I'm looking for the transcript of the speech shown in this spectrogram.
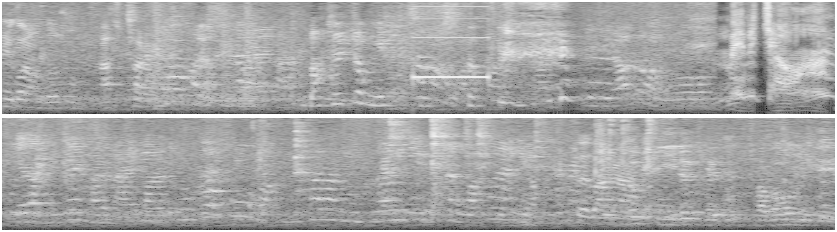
이거랑 넣어서 아스파라거 먹어요? 맛을 정해 왜 말을 안 해? 일을 계속 잡아오는 게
